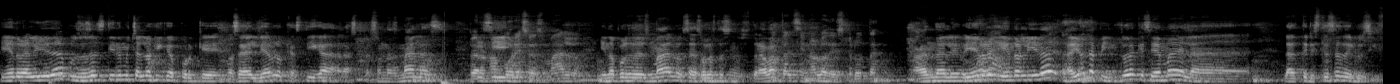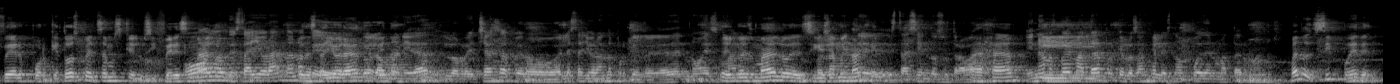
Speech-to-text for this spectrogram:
Y en realidad, pues, o sea, tiene mucha lógica porque, o sea, el diablo castiga a las personas malas. Pero no sí- por eso es malo. Y no por eso es malo, o sea, solo está haciendo su ¿Qué trabajo. tal si no lo disfruta? Ándale. Y en, y en realidad hay una pintura que se llama la, la tristeza de Lucifer porque todos pensamos que Lucifer es Oh, malo. donde está llorando, ¿no? Donde que, está llorando, que la humanidad lo rechaza, pero él está llorando porque en realidad él no es malo. Él no es malo, él sigue siendo un ángel. está haciendo su trabajo. Ajá, Y no y- puede matar porque los ángeles no pueden matar humanos. Bueno, sí pueden.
